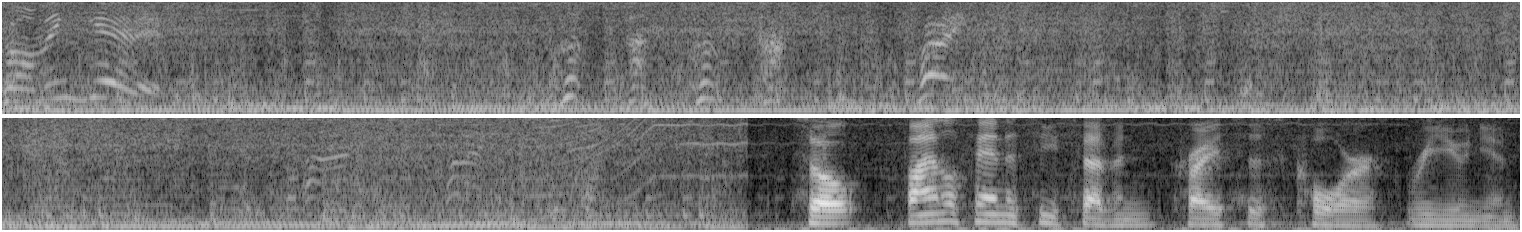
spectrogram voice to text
Come and get it! Hey! So, Final Fantasy VII Crisis Core Reunion.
